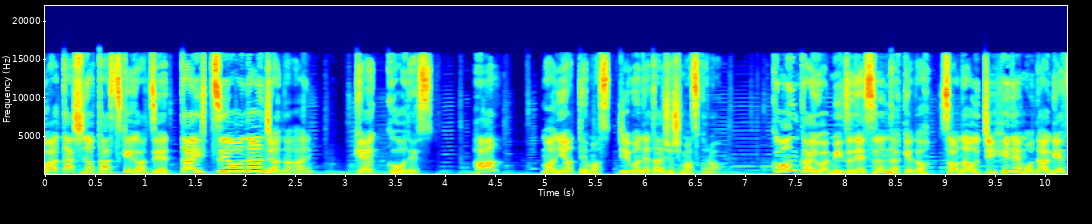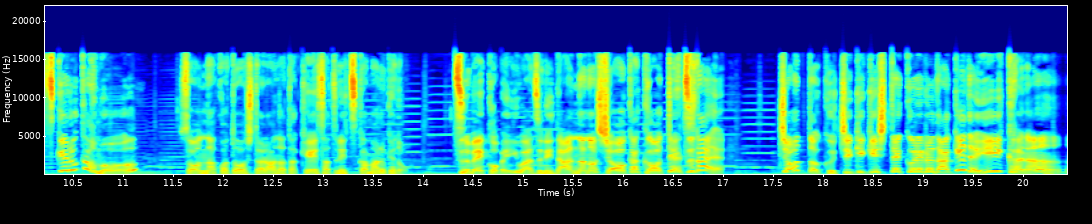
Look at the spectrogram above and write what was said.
私の助けが絶対必要なんじゃない？結構です。は？間に合ってます。自分で対処しますから。今回は水で済んだけどそのうち火でも投げつけるかも？そんなことをしたらあなた警察に捕まるけどつべこべ言わずに旦那の昇格を手伝え！ちょっと口利きしてくれるだけでいいから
